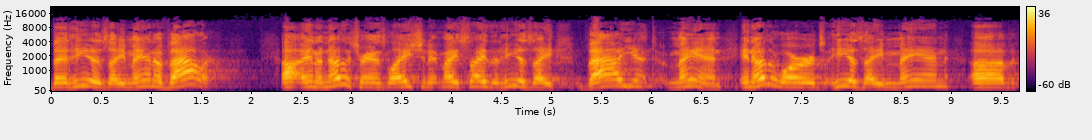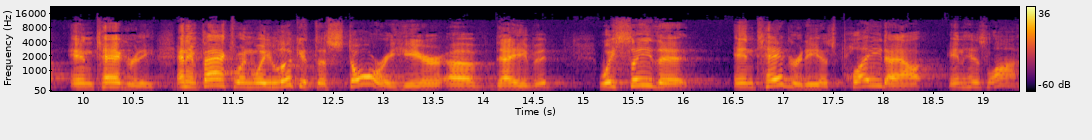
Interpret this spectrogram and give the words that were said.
that he is a man of valor. Uh, in another translation, it may say that he is a valiant man. In other words, he is a man of integrity. And in fact, when we look at the story here of David, we see that integrity is played out in his life.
